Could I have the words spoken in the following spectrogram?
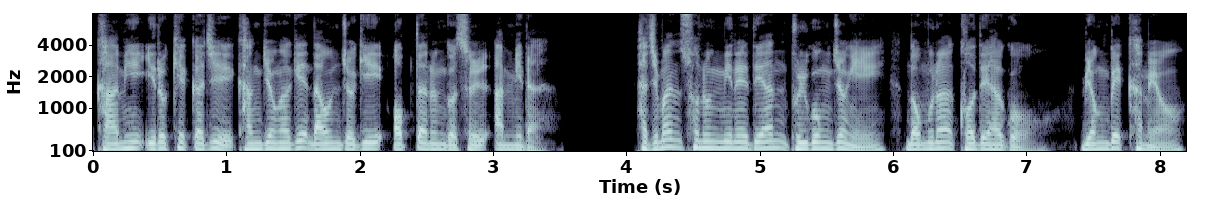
감히 이렇게까지 강경하게 나온 적이 없다는 것을 압니다. 하지만 손흥민에 대한 불공정이 너무나 거대하고 명백하며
